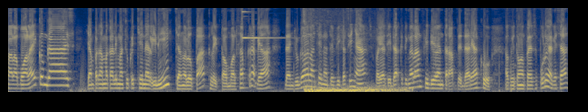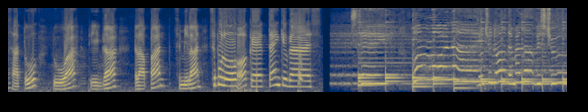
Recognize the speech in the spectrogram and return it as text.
Assalamualaikum guys. Yang pertama kali masuk ke channel ini Jangan lupa klik tombol subscribe ya. Dan juga lonceng notifikasinya Supaya tidak ketinggalan video yang terupdate dari aku. Aku hitung sampai 10 ya guys ya. 1, 2, 3, 8, 9, 10 Oke thank you guys. Stay one more night. Don't you know that my love is true?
